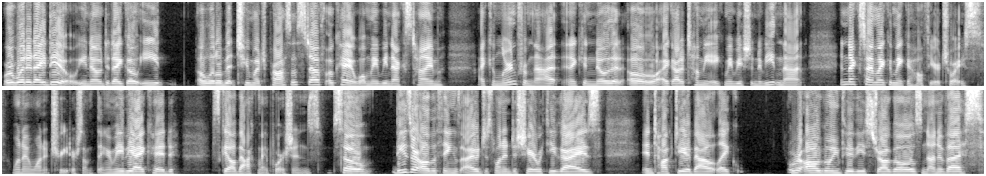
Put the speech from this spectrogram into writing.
Or what did I do? You know, did I go eat a little bit too much processed stuff? Okay, well, maybe next time I can learn from that and I can know that, oh, I got a tummy ache. Maybe I shouldn't have eaten that. And next time I can make a healthier choice when I want a treat or something. Or maybe I could scale back my portions. So these are all the things I just wanted to share with you guys and talk to you about. Like, we're all going through these struggles. None of us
